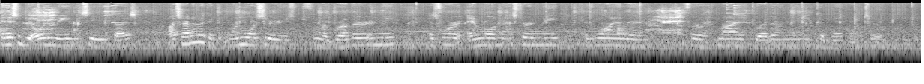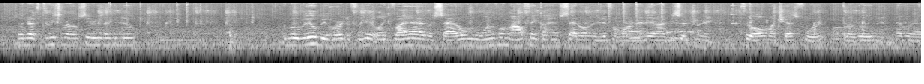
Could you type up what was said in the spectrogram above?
And this will be only me in the series, guys. I'll try to make a, one more series for my brother and me. It's for Emerald Master and me is one, and then for my brother and me, could make one too. So I got three survival series I can do. But it'll be hard to forget. Like if I have a saddle in one of them, I'll think I have saddle in a different one, and then I'd be searching it through all my chests for it. But I really never had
